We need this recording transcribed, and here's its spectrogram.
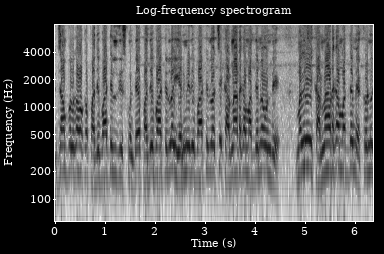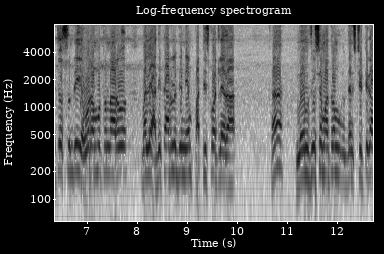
ఎగ్జాంపుల్గా ఒక పది బాటిల్ తీసుకుంటే పది బాటిల్లో ఎనిమిది బాటిల్ వచ్చి కర్ణాటక మద్యమే ఉంది. మళ్ళీ కర్ణాటక మద్యం ఎక్కడి నుంచి వస్తుంది? ఎవరు అమ్ముతున్నారు? మళ్ళీ అధికారులు దీన్ని ఏం పట్టించుకోవట్లేదా? మేము చూస్తే మాత్రం దీన్ని స్ట్రిక్ట్గా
